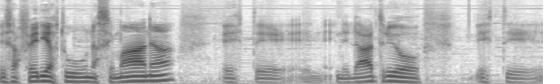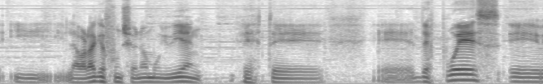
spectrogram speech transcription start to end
esa feria estuvo una semana este, en, en el atrio este, y la verdad que funcionó muy bien. Este, eh, después eh,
